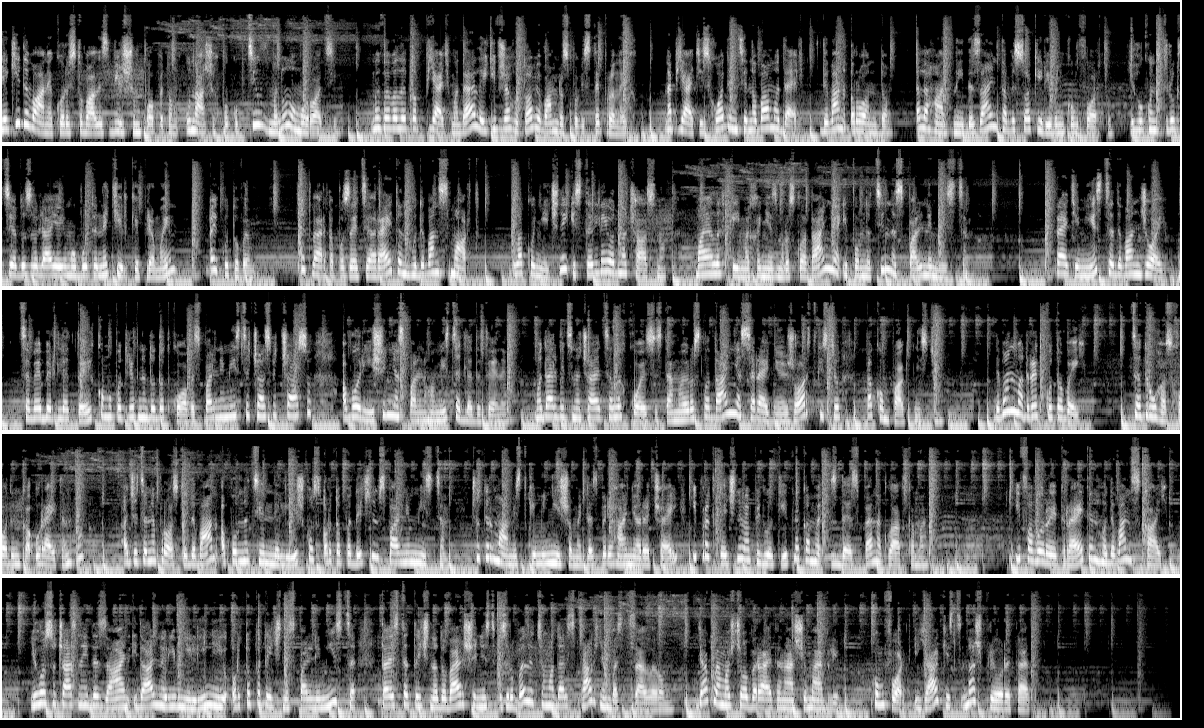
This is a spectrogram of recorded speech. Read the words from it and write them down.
Які дивани користувались більшим попитом у наших покупців в минулому році? Ми вивели топ-5 моделей і вже готові вам розповісти про них. На п'ятій сходинці нова модель диван Рондо. Елегантний дизайн та високий рівень комфорту. Його конструкція дозволяє йому бути не тільки прямим, а й кутовим. Четверта позиція рейтингу диван Smart. Лаконічний і стильний одночасно. Має легкий механізм розкладання і повноцінне спальне місце. Третє місце диван Joy. Це вибір для тих, кому потрібне додаткове спальне місце час від часу або рішення спального місця для дитини. Модель відзначається легкою системою розкладання, середньою жорсткістю та компактністю. Диван Мадрид кутовий. Це друга сходинка у рейтингу, адже це не просто диван, а повноцінне ліжко з ортопедичним спальним місцем, чотирма місткими нішами для зберігання речей і практичними підлокітниками з ДСП-накладками. І фаворит рейтингу диван Sky. Його сучасний дизайн, ідеально рівні лінії, ортопедичне спальне місце та естетична довершеність зробили цю модель справжнім бестселером. Дякуємо, що обираєте наші меблі. Комфорт і якість наш пріоритет.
